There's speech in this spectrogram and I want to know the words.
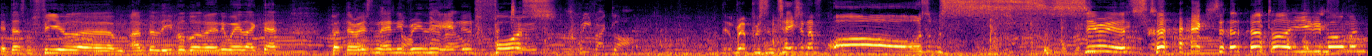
It doesn't feel um, unbelievable in any way like that, but there isn't any really force representation of oh some serious accident oh Yeety moment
